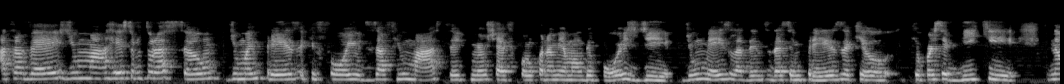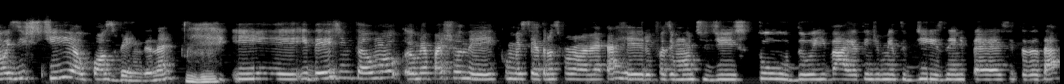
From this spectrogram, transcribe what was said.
através de uma reestruturação de uma empresa, que foi o desafio master que meu chefe colocou na minha mão depois de, de um mês lá dentro dessa empresa, que eu, que eu percebi que não existia o pós-venda, né? Uhum. E, e desde então eu, eu me apaixonei, comecei a transformar minha carreira, fazer um monte de estudo e vai, atendimento Disney, NPS, tá, tá, tá,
